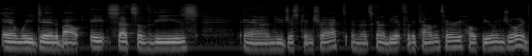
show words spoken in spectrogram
And we did about eight sets of these, and you just contract, and that's going to be it for the commentary. Hope you enjoyed.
